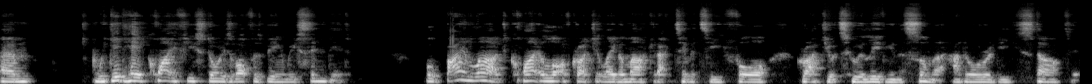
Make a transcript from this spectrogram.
Um, we did hear quite a few stories of offers being rescinded, but by and large, quite a lot of graduate labour market activity for graduates who were leaving in the summer had already started.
